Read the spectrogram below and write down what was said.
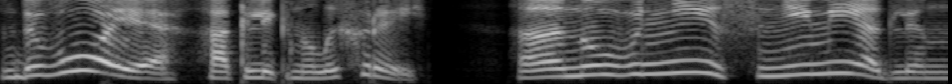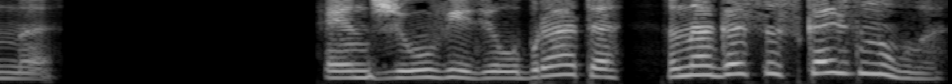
двое!» — окликнул их Рэй. «А ну вниз немедленно!» Энджи увидел брата, нога соскользнула.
